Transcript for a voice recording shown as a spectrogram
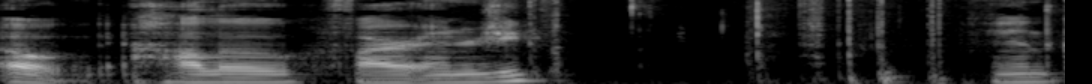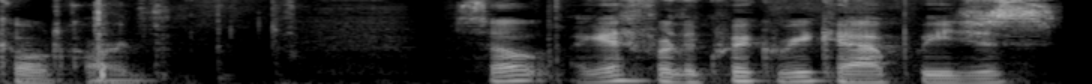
Oh, holo Fire Energy, and code card. So, I guess for the quick recap, we just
